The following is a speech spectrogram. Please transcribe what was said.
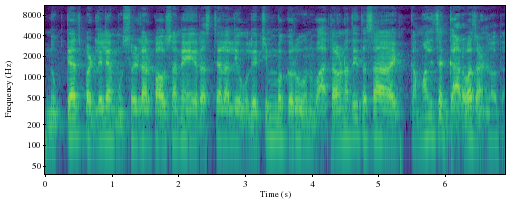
नुकत्याच पडलेल्या मुसळधार पावसाने रस्त्याला आले ओलेचिंब करून वातावरणातही तसा एक कमालीचा गारवाच आणला होता.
